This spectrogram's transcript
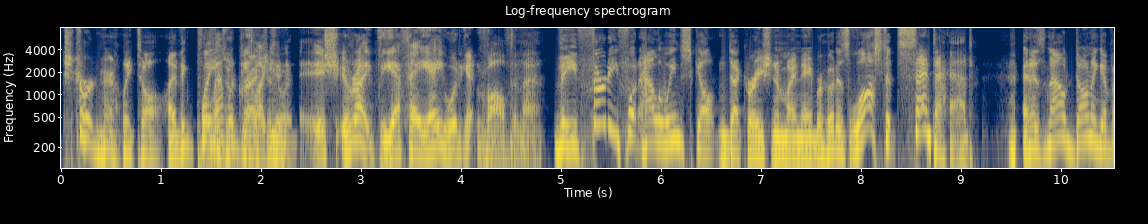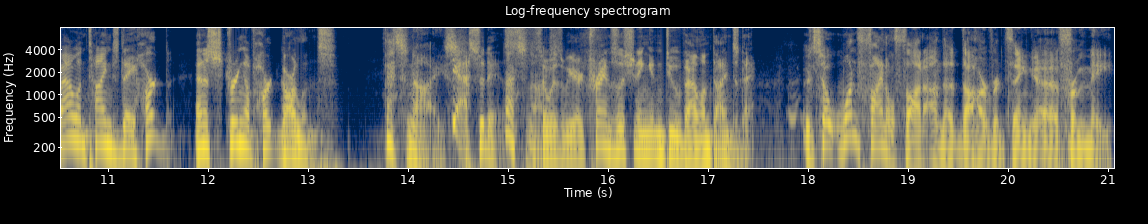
extraordinarily tall. I think Well, planes that would be crash like into an it. issue, right? The FAA would get involved in that. The 30 foot Halloween skeleton decoration in my neighborhood has lost its Santa hat and is now donning a Valentine's Day heart and a string of heart garlands. That's nice. Yes, it is. That's nice. So as we are transitioning into Valentine's Day. So, one final thought on the, the Harvard thing uh, from me,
